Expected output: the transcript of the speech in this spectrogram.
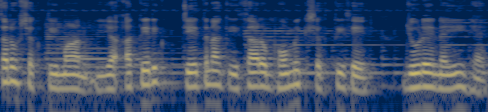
सर्वशक्तिमान या अतिरिक्त चेतना की सार्वभौमिक शक्ति से जुड़े नहीं हैं।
